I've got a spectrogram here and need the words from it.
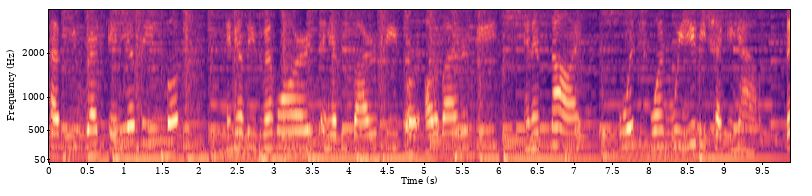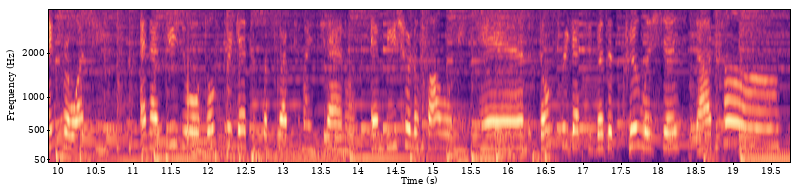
Have you read any of these books? Any of these memoirs? Any of these biographies or autobiographies? And if not, which ones will you be checking out? Thanks for watching. And as usual, don't forget to subscribe to my channel and be sure to follow me. And don't forget to visit Kreyolicious.com.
